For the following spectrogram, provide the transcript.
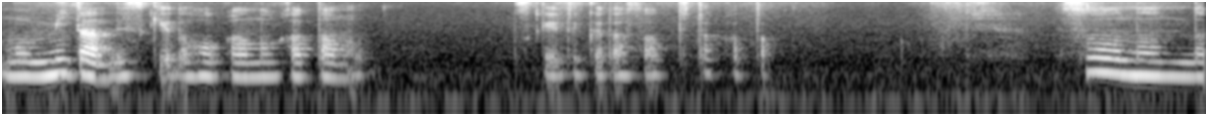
もう見たんですけど他の方も。つけてくださってた方。そうなんだ。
